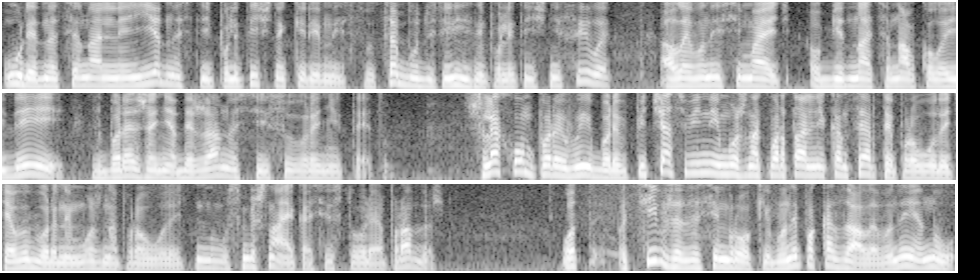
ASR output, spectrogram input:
Уряд національної єдності і політичне керівництво. Це будуть різні політичні сили, але вони всі мають об'єднатися навколо ідеї збереження державності і суверенітету. Шляхом перевиборів. Під час війни можна квартальні концерти проводити, а вибори не можна проводити. Ну, смішна якась історія, правда ж? От ці вже за 7 років вони показали, вони, ну,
